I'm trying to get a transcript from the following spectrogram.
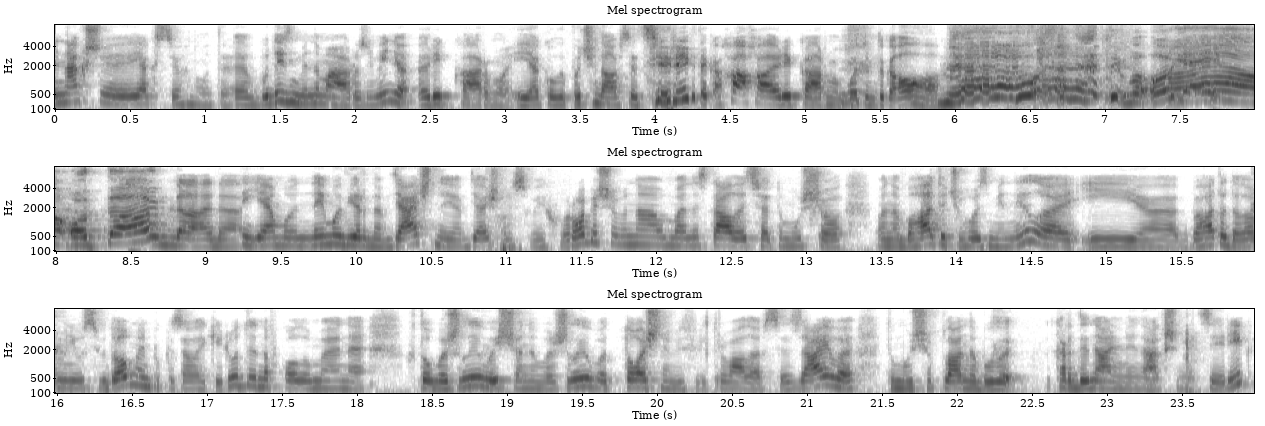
інакше як стягнути в буддизмі немає розуміння рік карми. І я коли починався цей рік, така ха-ха, рік карми. Потім така ага. Типу, окей. А, отак. Да, да. Я йому неймовірно вдячна. Я вдячна своїй хворобі, що вона в мене сталася, тому що вона багато чого змінила і е, багато дала мені усвідомлень, показала, які люди навколо мене, хто важливий, що не важливо. Точно відфільтрувала все зайве, тому що плани були кардинально на цей рік.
